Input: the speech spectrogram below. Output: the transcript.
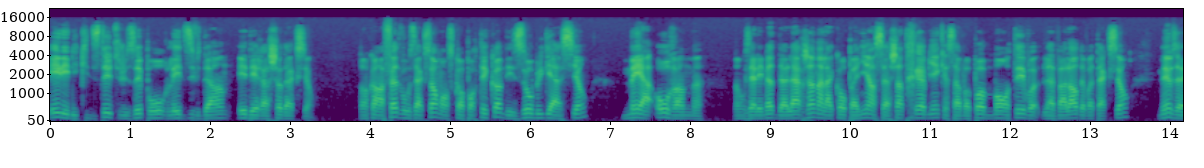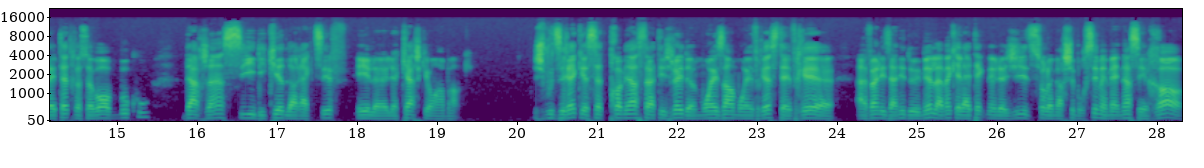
et les liquidités utilisées pour les dividendes et des rachats d'actions. Donc en fait, vos actions vont se comporter comme des obligations, mais à haut rendement. Donc vous allez mettre de l'argent dans la compagnie en sachant très bien que ça ne va pas monter la valeur de votre action, mais vous allez peut-être recevoir beaucoup d'argent s'ils liquident leurs actifs et le, le cash qu'ils ont en banque je vous dirais que cette première stratégie-là est de moins en moins vraie. C'était vrai euh, avant les années 2000, avant que la technologie sur le marché boursier, mais maintenant c'est rare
